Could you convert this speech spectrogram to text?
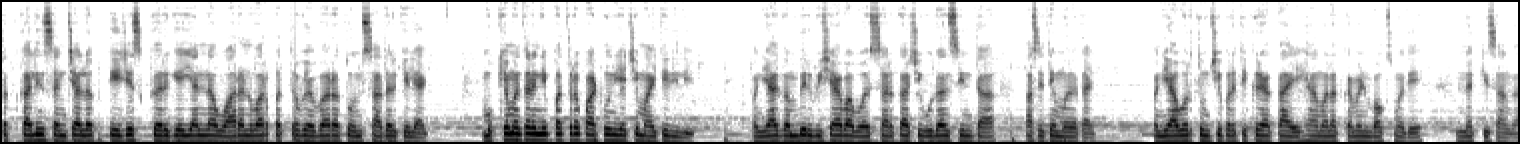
तत्कालीन संचालक तेजस गर्गे यांना वारंवार पत्रव्यवहारातून सादर केले आहे मुख्यमंत्र्यांनी पत्र पाठवून याची माहिती दिली. पण या गंभीर विषयाबाबत सरकारची उदासीनता असे ते म्हणत आहेत. पण यावर तुमची प्रतिक्रिया काय हे आम्हाला कमेंट बॉक्समध्ये नक्की सांगा.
